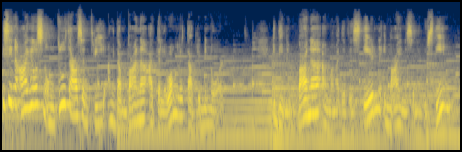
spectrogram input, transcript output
Isinaayos noong 2003 ang dambana at dalawang retablo minor. Idinambana ang mga devestir na imahe ni San Agustin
